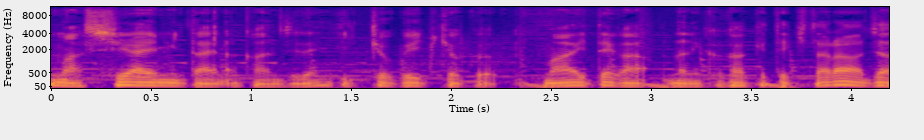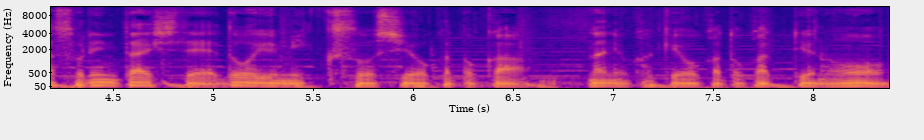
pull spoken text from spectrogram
まあ試合みたいな感じで、一曲一曲、まあ相手が何かかけてきたら、じゃあそれに対してどういうミックスをしようかとか、何をかけようかとかっていうのを、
